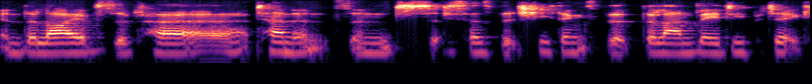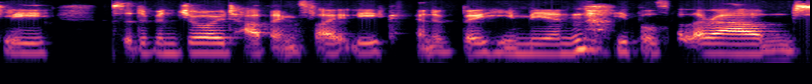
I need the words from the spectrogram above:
in the lives of her tenants. And she says that she thinks that the landlady particularly sort of enjoyed having slightly kind of bohemian people around.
